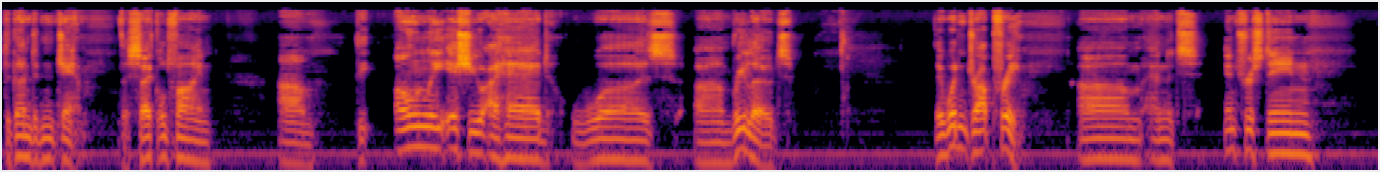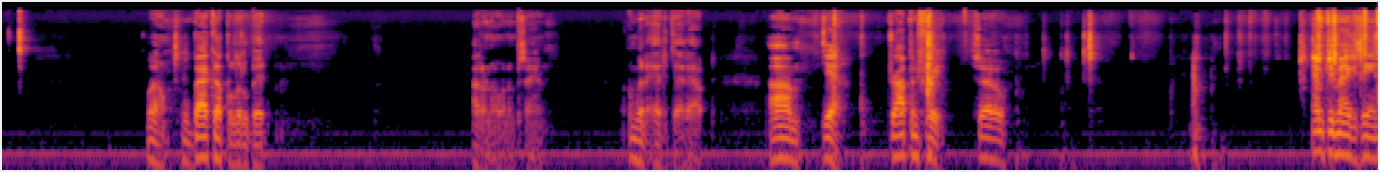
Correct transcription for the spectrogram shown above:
the gun didn't jam. They cycled fine Um, the only issue I had was um, reloads. They wouldn't drop free. Um, and it's interesting. Well, we'll back up a little bit. I don't know what I'm saying. I'm going to edit that out. Um, yeah, dropping free. So, empty magazine.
